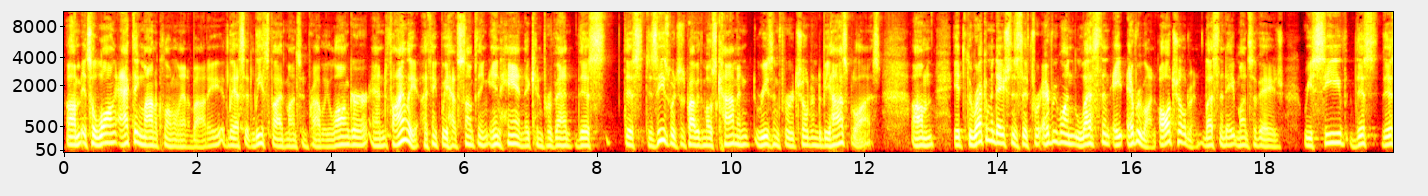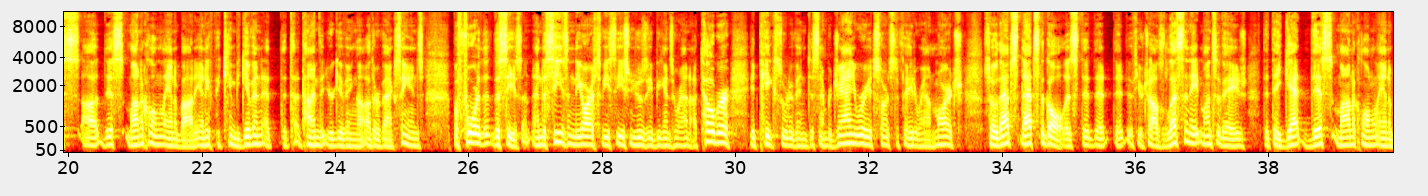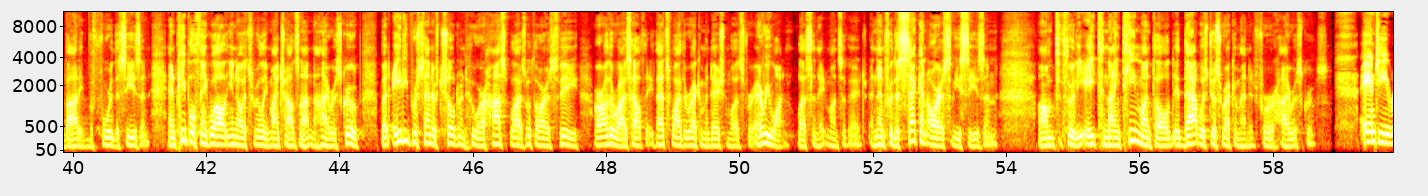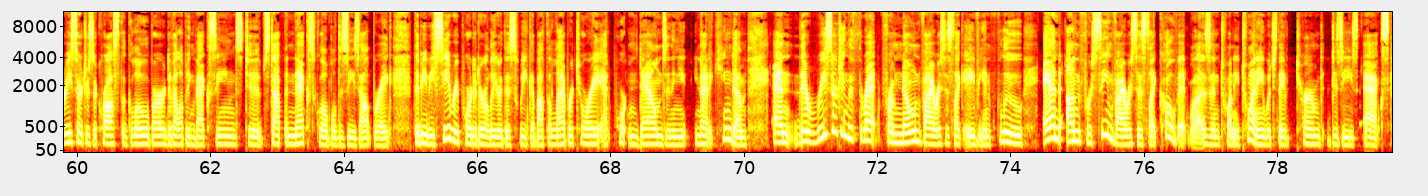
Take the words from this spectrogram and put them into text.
Um, it's a long acting monoclonal antibody. It lasts at least five months and probably longer. And finally, I think we have something in hand that can prevent this this disease, which is probably the most common reason for children to be hospitalized. Um, it, the recommendation is that for everyone less than eight, everyone, all children less than eight months of age, receive this this uh, this monoclonal antibody, and it can be given at the t- time that you're giving uh, other vaccines before the, the season. And the season, the RSV season, usually begins around October. It peaks sort of in December, January. It starts to fade around March. So that's that's the goal: is that, that, that if your child's less than eight months of age, that they get this monoclonal antibody before the season. And people think, well, you know, it's really my child's not in a high risk group, but 80% of children who are hospitalized with RSV are otherwise healthy. That's why the recommendation was for everyone less than eight months of age. And then for the second RSV season, um, for the 8 to 19 month old, that was just recommended for high risk groups. Angie, researchers across the globe are developing vaccines to stop the next global disease outbreak. The BBC reported earlier this week about the laboratory at Porton Downs in the United Kingdom, and they're researching the threat from known viruses like avian flu and unforeseen viruses like COVID was in 2020, which they've termed Disease X.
